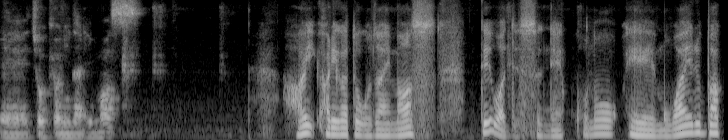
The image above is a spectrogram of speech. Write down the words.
えー、状況になります。はい、ありがとうございます。ではですね、この、えー、モバイルバッ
